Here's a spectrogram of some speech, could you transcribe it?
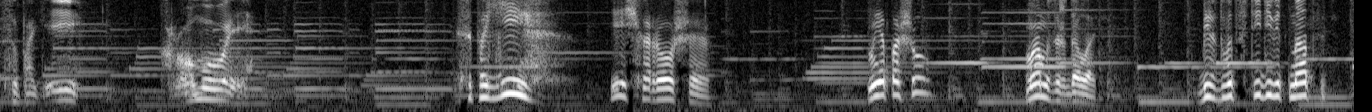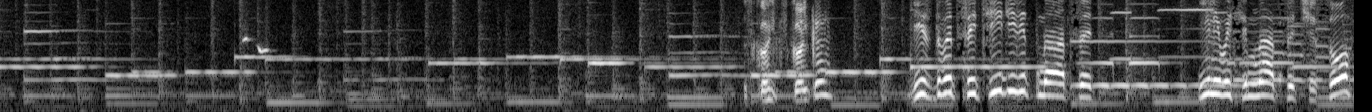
Сапоги хромовые. Сапоги, вещь хорошая. Ну, я пошел. Мама заждалась. Без двадцати девятнадцать. Сколько, сколько? Без двадцати девятнадцать. Или восемнадцать часов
